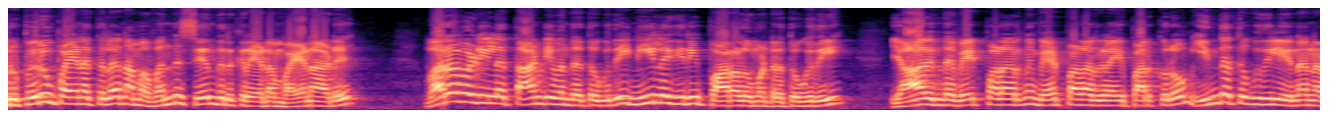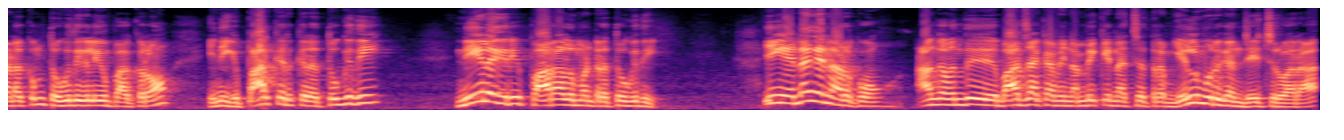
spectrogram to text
ஒரு பெரும் பயணத்தில் நம்ம வந்து சேர்ந்திருக்கிற இடம் வயநாடு. வர வழியில் தாண்டி வந்த தொகுதி நீலகிரி பாராளுமன்ற தொகுதி. யார் இந்த வேட்பாளர்னு வேட்பாளர்களை பார்க்கிறோம். இந்த தொகுதியில் என்ன நடக்கும் தொகுதிகளையும் பார்க்குறோம். இன்றைக்கி பார்க்க இருக்கிற தொகுதி நீலகிரி பாராளுமன்ற தொகுதி. இங்கே என்னங்க நடக்கும்? அங்கே வந்து பாஜகவின் நம்பிக்கை நட்சத்திரம் எல் முருகன் ஜெயிச்சிருவாரா?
